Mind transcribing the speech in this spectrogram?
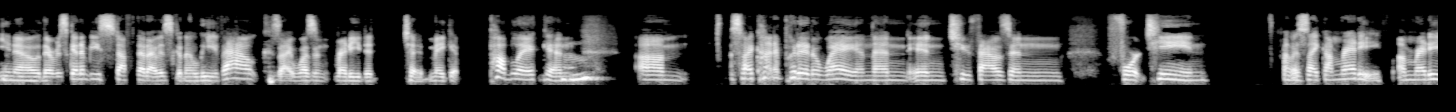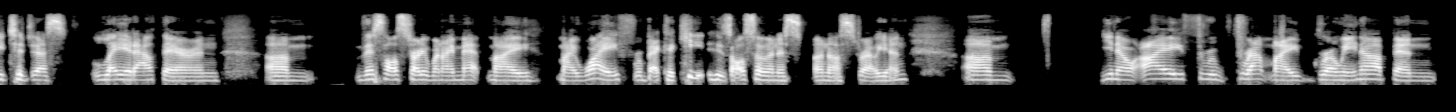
You know, mm-hmm. there was going to be stuff that I was going to leave out because I wasn't ready to, to make it public. And mm-hmm. um, so I kind of put it away. And then in 2014, I was like, I'm ready. I'm ready to just lay it out there. And um, this all started when I met my my wife, Rebecca Keat, who's also an, an Australian. Um, you know, I through throughout my growing up and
